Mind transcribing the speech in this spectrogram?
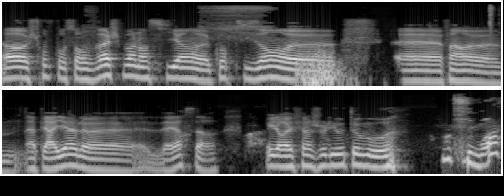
Oh, je trouve qu'on sent vachement l'ancien euh, courtisan, euh, euh, enfin euh, impérial euh, derrière ça. Il aurait fait un joli automo. hein. Qui, moi?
